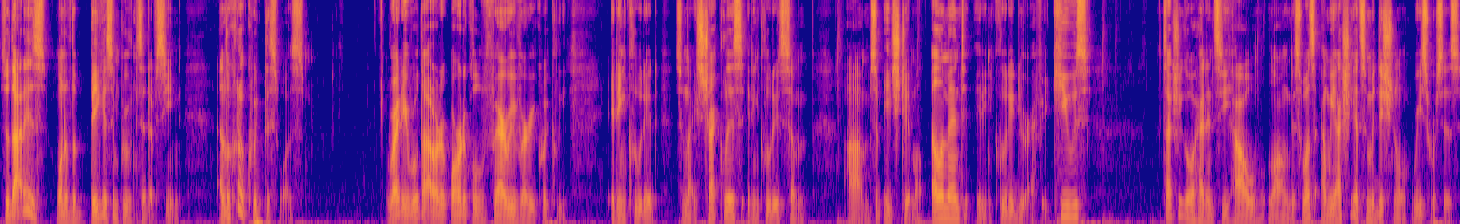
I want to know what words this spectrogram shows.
So that is one of the biggest improvements that I've seen. And look at how quick this was right? It wrote that article very, very quickly. It included some nice checklists. It included some um, some HTML element. It included your FAQs. Let's actually go ahead and see how long this was, and we actually get some additional resources.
